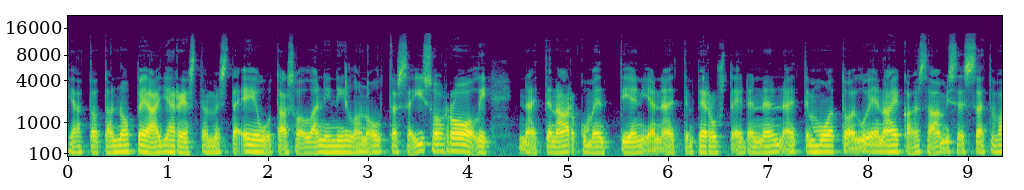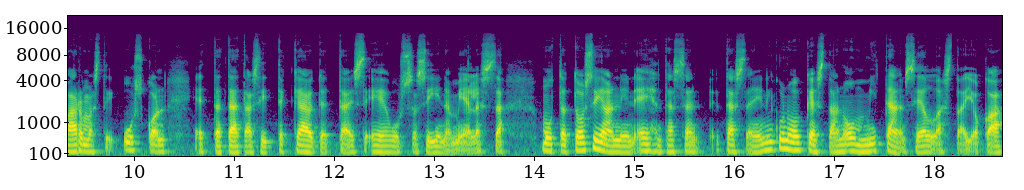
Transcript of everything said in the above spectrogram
ja tota, nopeaa järjestämistä EU-tasolla, niin niillä on ollut tässä iso rooli näiden argumenttien ja näiden perusteiden ja näiden muotoilujen aikaansaamisessa. Että varmasti uskon, että tätä sitten käytettäisiin EU-ssa siinä mielessä. Mutta tosiaan niin eihän tässä, tässä ei niin kuin oikeastaan ole mitään sellaista, joka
